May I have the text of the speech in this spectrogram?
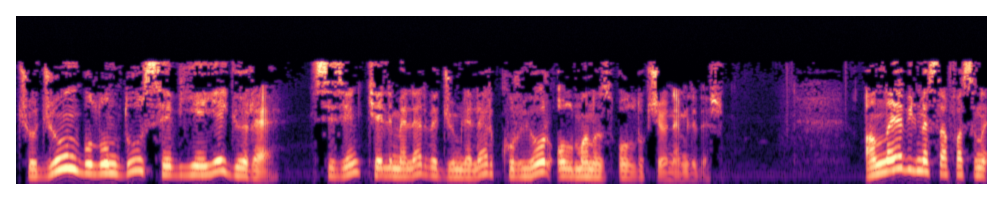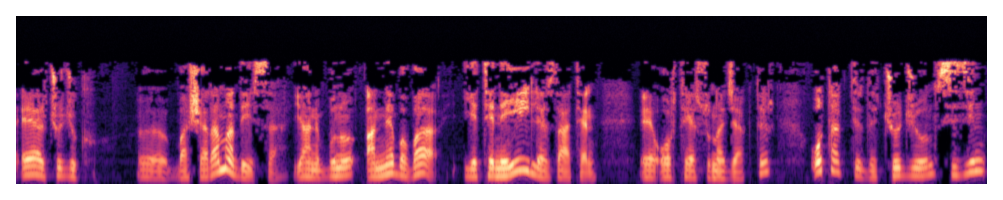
çocuğun bulunduğu seviyeye göre sizin kelimeler ve cümleler kuruyor olmanız oldukça önemlidir. Anlayabilme safhasını eğer çocuk e, başaramadıysa, yani bunu anne baba yeteneğiyle zaten e, ortaya sunacaktır. O takdirde çocuğun sizin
